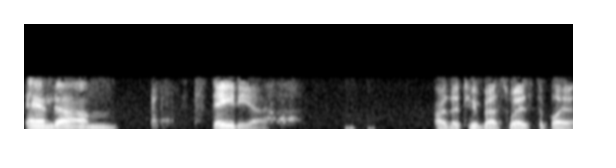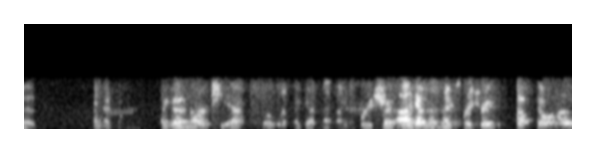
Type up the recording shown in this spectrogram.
and um Stadia are the two best ways to play it. I got an RTX, so I got that nice ray tra- I got that nice ray tracing stuff going on.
